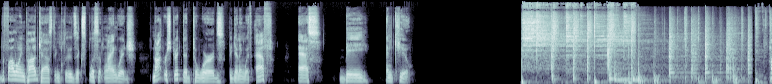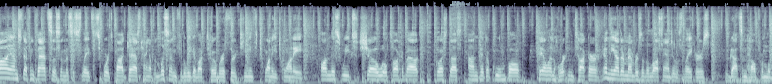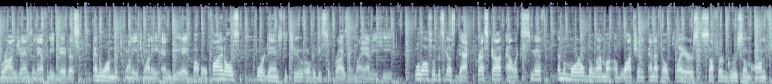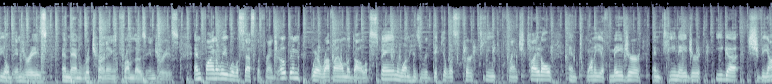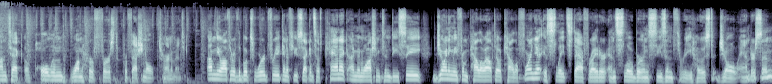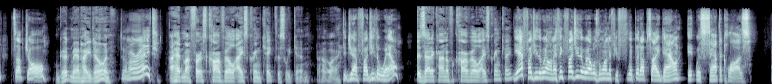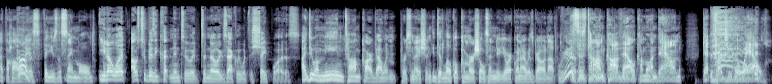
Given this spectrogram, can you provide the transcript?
The following podcast includes explicit language, not restricted to words beginning with F, S, B, and Q. Hi, I'm Stefan Fatsis, and this is Slate's Sports Podcast. Hang up and listen for the week of October 13th, 2020. On this week's show, we'll talk about Kostas Antetokounmpo, Talen Horton Tucker, and the other members of the Los Angeles Lakers who got some help from LeBron James and Anthony Davis and won the 2020 NBA Bubble Finals, four games to two over the surprising Miami Heat. We'll also discuss Dak Prescott, Alex Smith, and the moral dilemma of watching NFL players suffer gruesome on field injuries and then returning from those injuries. And finally, we'll assess the French Open, where Rafael Nadal of Spain won his ridiculous 13th French title and 20th major, and teenager Iga Swiatek of Poland won her first professional tournament. I'm the author of the books Word Freak and A Few Seconds of Panic. I'm in Washington, D.C. Joining me from Palo Alto, California is Slate staff writer and Slow Burn Season 3 host Joel Anderson. What's up, Joel? Good, man. How you doing? Doing all right. I had my first Carvel ice cream cake this weekend, by the way. Did you have Fudgy the Whale? Is that a kind of a Carvel ice cream cake? Yeah, Fudgy the Whale. And I think Fudgy the Whale was the one, if you flip it upside down, it was Santa Claus at the holidays. Huh. They use the same mold. You know what? I was too busy cutting into it to know exactly what the shape was. I do a mean Tom Carvel impersonation. He did local commercials in New York when I was growing up. Really? This is Tom Carvel. Come on down. Get Fudgy the Whale.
